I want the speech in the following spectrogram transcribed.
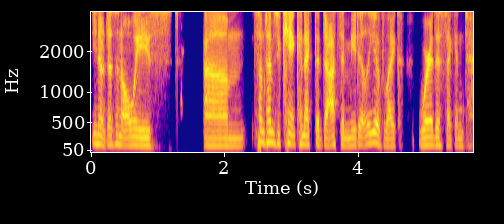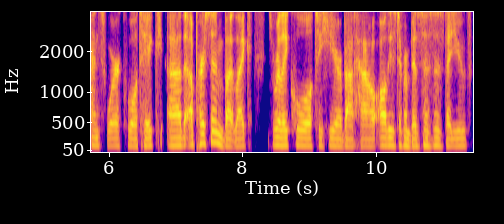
you know, doesn't always um, sometimes you can't connect the dots immediately of like where this like intense work will take uh, the, a person but like it's really cool to hear about how all these different businesses that you've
